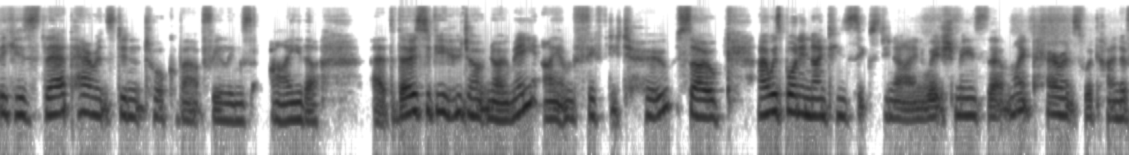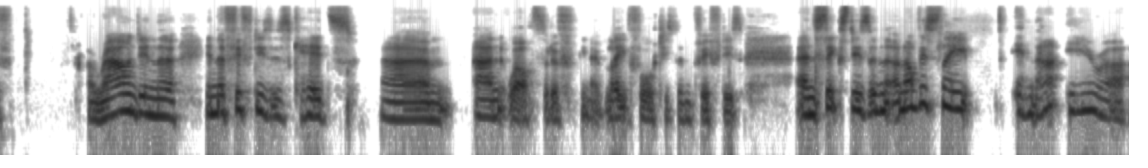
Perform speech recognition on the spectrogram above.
because their parents didn't talk about feelings either. Uh, for those of you who don't know me, I am 52. So I was born in 1969, which means that my parents were kind of around in the in the 50s as kids um, and well sort of you know late 40s and 50s and 60s and, and obviously in that era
